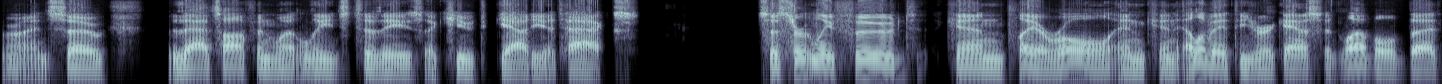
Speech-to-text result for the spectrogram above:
Right, so that's often what leads to these acute gouty attacks. So certainly, food can play a role and can elevate the uric acid level, but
